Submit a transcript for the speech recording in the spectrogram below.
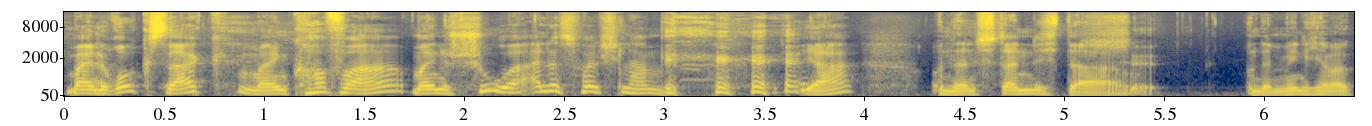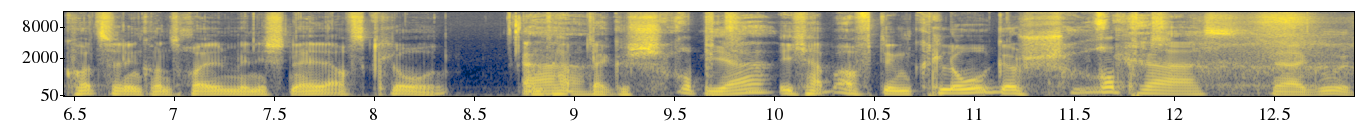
Mein Rucksack, mein Koffer, meine Schuhe, alles voll Schlamm. Ja, und dann stand ich da. Shit. Und dann bin ich aber kurz vor den Kontrollen, bin ich schnell aufs Klo und ah. habe da geschrubbt. Ja? Ich habe auf dem Klo geschrubbt. Krass. Ja, gut.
